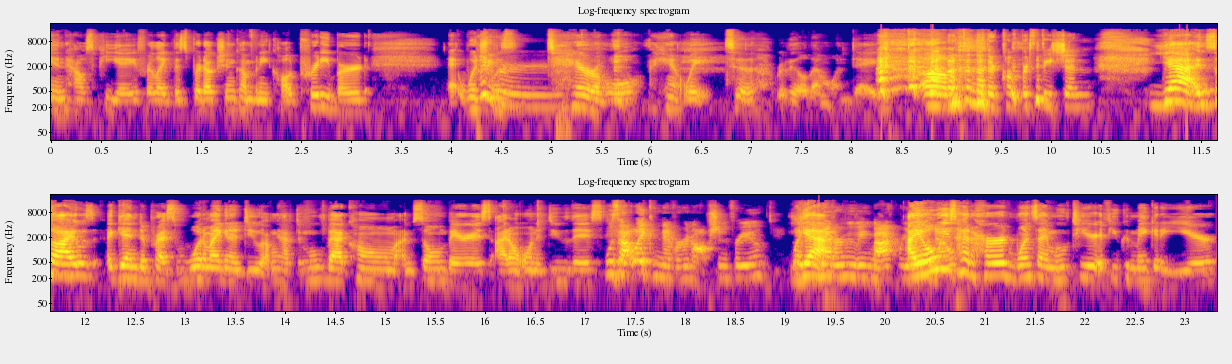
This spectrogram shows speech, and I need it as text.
in-house PA for like this production company called Pretty Bird, eh, which Pretty was bird. terrible. I can't wait to reveal them one day. Um, That's another conversation. Yeah, and so I was again depressed. What am I gonna do? I'm gonna have to move back home. I'm so embarrassed. I don't want to do this. Was that like never an option for you? Like Yeah. never moving back? I like, always no? had heard once I moved here, if you can make it a year,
